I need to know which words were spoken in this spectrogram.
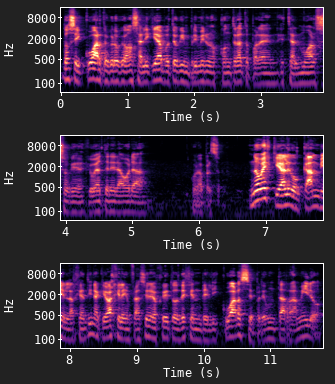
12 y cuarto creo que vamos a liquidar porque tengo que imprimir unos contratos para este almuerzo que, que voy a tener ahora con una persona. ¿No ves que algo cambie en la Argentina? Que baje la inflación y los créditos dejen de licuarse, pregunta Ramiro.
